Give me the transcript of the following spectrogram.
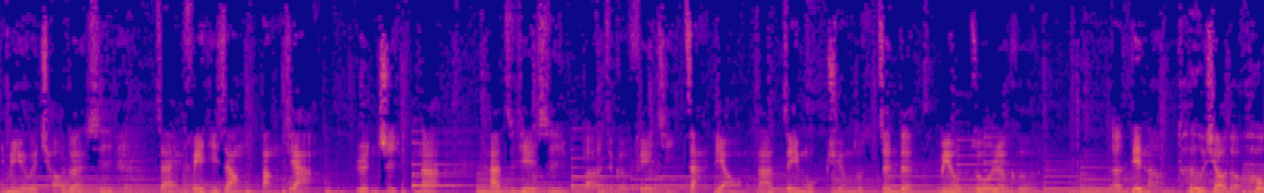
里面有个桥段是在飞机上绑架人质，那他直接是把这个飞机炸掉。那这一幕全部都是真的，没有做任何呃电脑特效的后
